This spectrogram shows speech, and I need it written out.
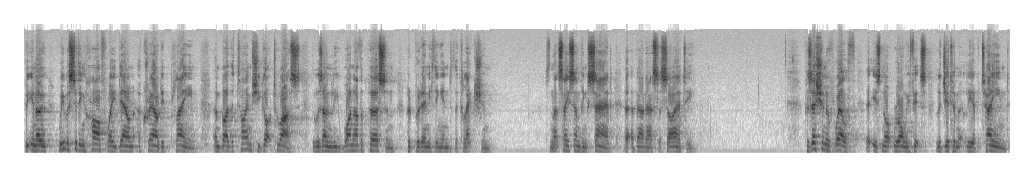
But you know, we were sitting halfway down a crowded plane, and by the time she got to us, there was only one other person who'd put anything into the collection. Doesn't that say something sad uh, about our society? Possession of wealth is not wrong if it's legitimately obtained,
